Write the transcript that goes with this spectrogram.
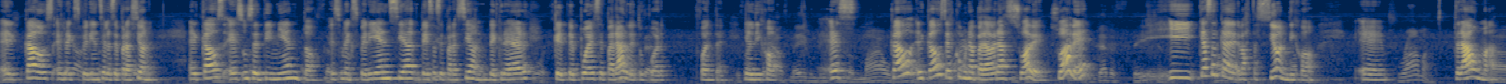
el caos es la experiencia de la separación. El caos es un sentimiento, es una experiencia de esa separación, de creer que te puedes separar de tu fuente. Y él dijo, es, caos, el caos es como una palabra suave, suave. ¿Y qué acerca de devastación? Dijo, eh, trauma.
